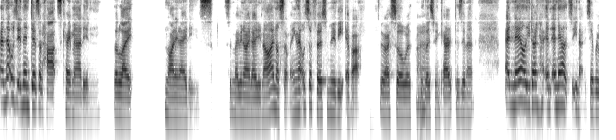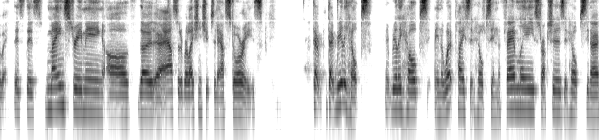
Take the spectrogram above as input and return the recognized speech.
and that was it. And then Desert Hearts came out in the late 1980s, so maybe 1989 or something. That was the first movie ever that I saw with, right. with lesbian characters in it. And now you don't, and, and, now it's you know it's everywhere. There's there's mainstreaming of the our sort of relationships and our stories that that really helps. It really helps in the workplace. It helps in the family structures. It helps, you know,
